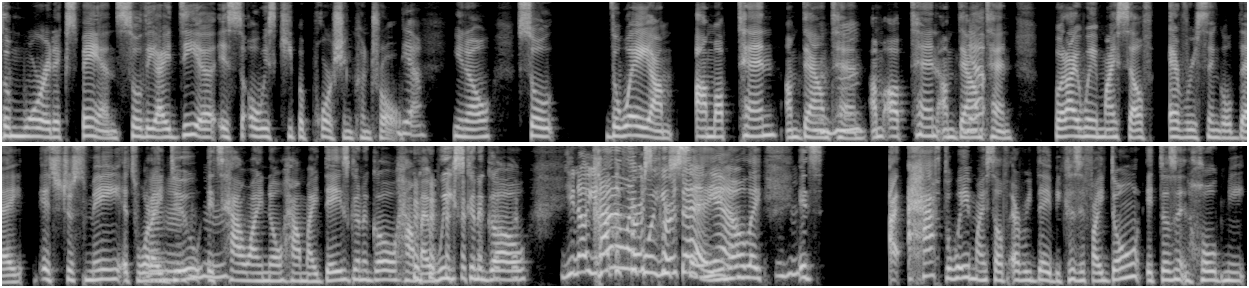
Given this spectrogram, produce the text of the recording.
the more it expands. So the idea is to always keep a portion control. Yeah. You know, so the way I'm I'm up 10, I'm down Mhm. 10. I'm up 10, I'm down Yep. 10. But I weigh myself every single day. It's just me. It's what I Mhm. do. It's Mhm. how I know how my day's gonna go, how my week's gonna go. You know, you're kind of like first what you person. say, yeah. you know, like Mhm. it's I have to weigh myself every day because if I don't, it doesn't hold me,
